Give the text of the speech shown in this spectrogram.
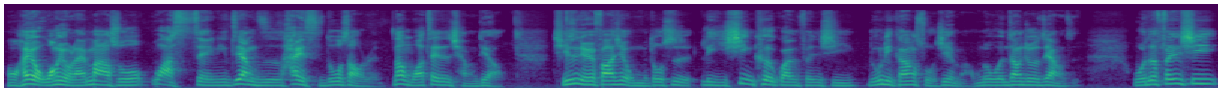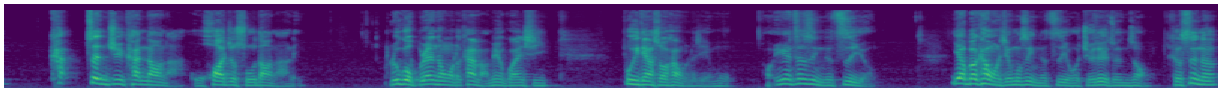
哦，还有网友来骂说，哇塞，你这样子害死多少人？那我要再次强调，其实你会发现，我们都是理性客观分析，如你刚刚所见嘛，我们的文章就是这样子，我的分析。看证据看到哪，我话就说到哪里。如果不认同我的看法，没有关系，不一定要收看我的节目哦，因为这是你的自由。要不要看我节目是你的自由，我绝对尊重。可是呢，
